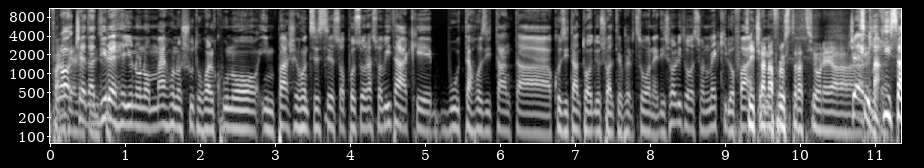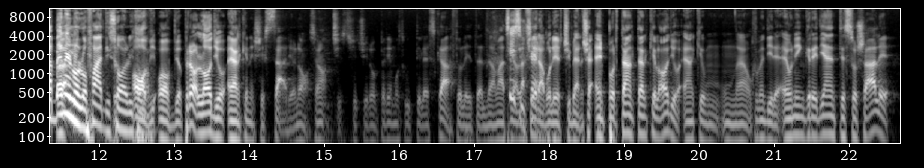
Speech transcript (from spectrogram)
Però c'è da dire che io non ho mai conosciuto qualcuno in pace con se stesso a posto della sua vita che butta così, tanta, così tanto odio su altre persone. Di solito, secondo me, chi lo fa. Sì, c'è una frustrazione a. Cioè, sì, chi, chi sta bene non lo fa di solito. Ovvio, ovvio. Però l'odio è anche necessario, no? Se no ci, ci, ci romperemo tutte le scatole dalla mattina sì, alla sì, sera certo. a volerci bene. Cioè, è importante anche l'odio, è anche un, come dire, è un ingrediente sociale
